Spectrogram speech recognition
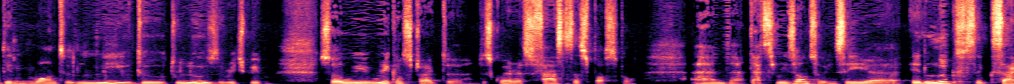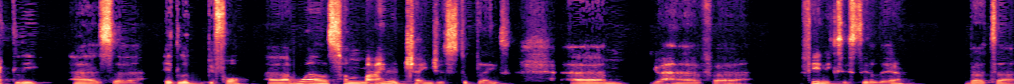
didn't want to leave to to lose the rich people, so we reconstruct uh, the square as fast as possible, and uh, that's the result. So you can see uh, it looks exactly as it looked before. well, some minor changes took place. Um, you have uh, Phoenix is still there, but uh,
